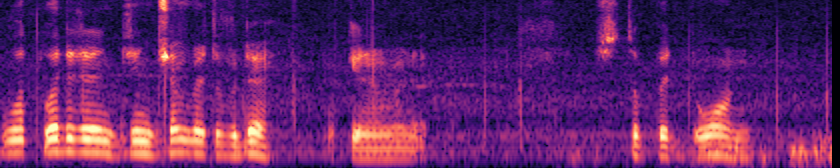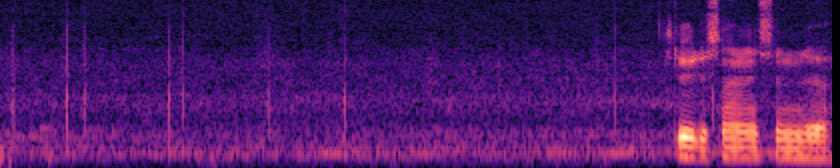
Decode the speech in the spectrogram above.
What? Why did I jump right over there? Okay, a minute. Stupid one. The sign is in.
